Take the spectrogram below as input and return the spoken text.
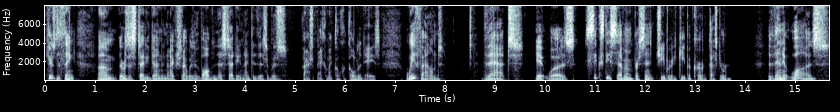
Here's the thing. Um, there was a study done, and actually I was involved in this study, and I did this. It was, gosh, back in my Coca Cola days. We found that it was 67% cheaper to keep a current customer than it was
